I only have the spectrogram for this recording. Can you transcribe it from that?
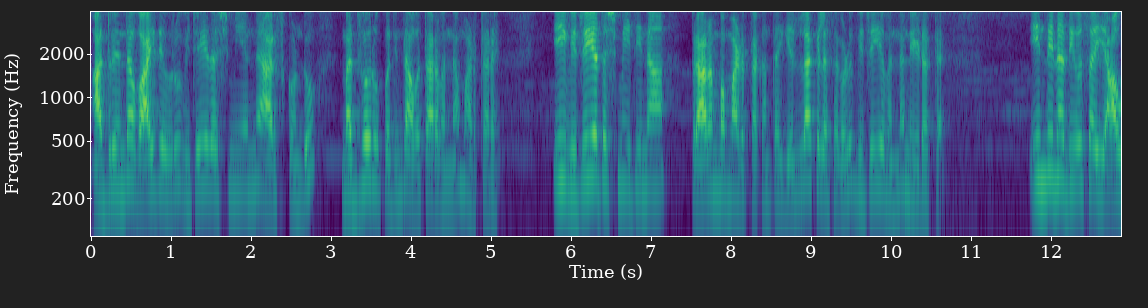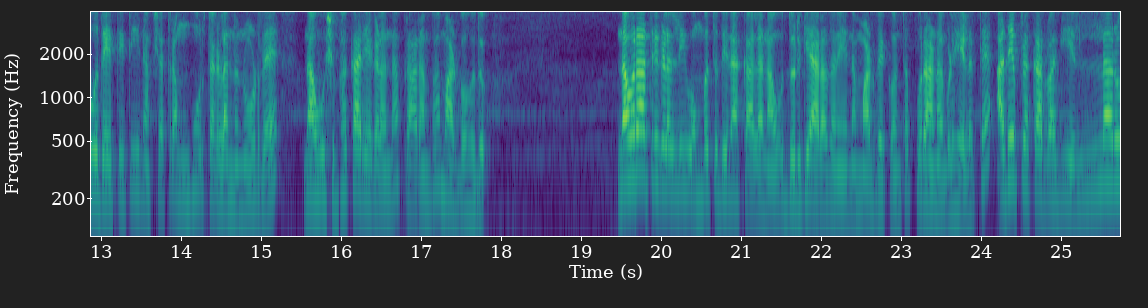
ಆದ್ದರಿಂದ ವಾಯುದೇವರು ವಿಜಯದಶಮಿಯನ್ನೇ ಆರಿಸ್ಕೊಂಡು ಮಧ್ವ ರೂಪದಿಂದ ಅವತಾರವನ್ನು ಮಾಡ್ತಾರೆ. ಈ ವಿಜಯದಶಮಿ ದಿನ ಪ್ರಾರಂಭ ಮಾಡತಕ್ಕಂಥ ಎಲ್ಲ ಕೆಲಸಗಳು ವಿಜಯವನ್ನು ನೀಡುತ್ತೆ. ಇಂದಿನ ದಿವಸ ಯಾವುದೇ ತಿಥಿ, ನಕ್ಷತ್ರ ಮುಹೂರ್ತಗಳನ್ನು ನೋಡದೆ ನಾವು ಶುಭ ಕಾರ್ಯಗಳನ್ನು ಪ್ರಾರಂಭ ಮಾಡಬಹುದು. ನವರಾತ್ರಿಗಳಲ್ಲಿ ಒಂಬತ್ತು ದಿನ ಕಾಲ ನಾವು ದುರ್ಗೆ ಆರಾಧನೆಯನ್ನು ಮಾಡಬೇಕು ಅಂತ ಪುರಾಣಗಳು ಹೇಳುತ್ತೆ. ಅದೇ ಪ್ರಕಾರವಾಗಿ ಎಲ್ಲರೂ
